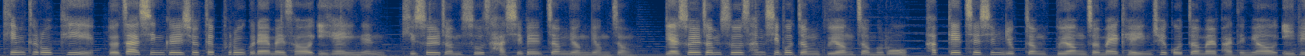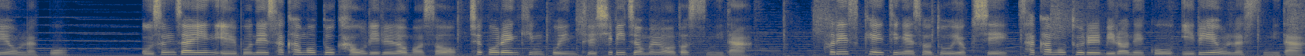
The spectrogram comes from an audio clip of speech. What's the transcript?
팀 트로피 여자 싱글 쇼트 프로그램에서 이혜인은 기술 점수 41.00점, 예술 점수 35.90점으로 합계 76.90점의 개인 최고점을 받으며 1위에 올랐고 우승자인 일본의 사카모토 가오리를 넘어서 최고 랭킹 포인트 12점을 얻었습니다. 프리스케이팅에서도 역시 사카모토를 밀어내고 1위에 올랐습니다.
